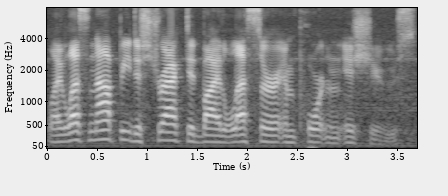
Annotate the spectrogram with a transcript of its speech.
Like, let's not be distracted by lesser important issues.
